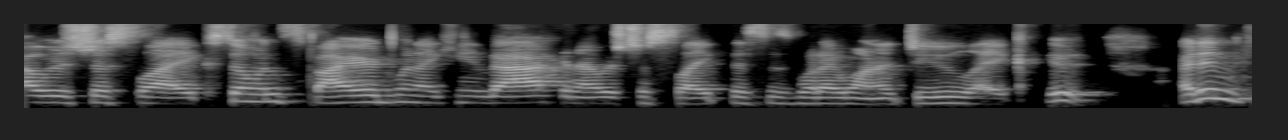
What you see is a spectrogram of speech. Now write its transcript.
I was just like so inspired when I came back, and I was just like, this is what I want to do. Like it, I didn't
